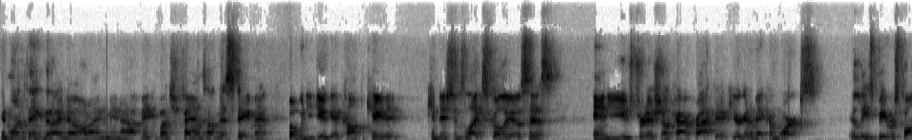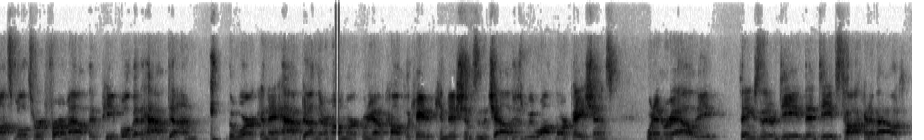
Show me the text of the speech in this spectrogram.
and one thing that I know, and I may not make a bunch of fans on this statement, but when you do get complicated conditions like scoliosis and you use traditional chiropractic, you're going to make them worse. At least be responsible to refer them out that people that have done the work and they have done their homework when you have complicated conditions. And the challenge is we want more patients when in reality, things that are deed that Deed's talking about,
